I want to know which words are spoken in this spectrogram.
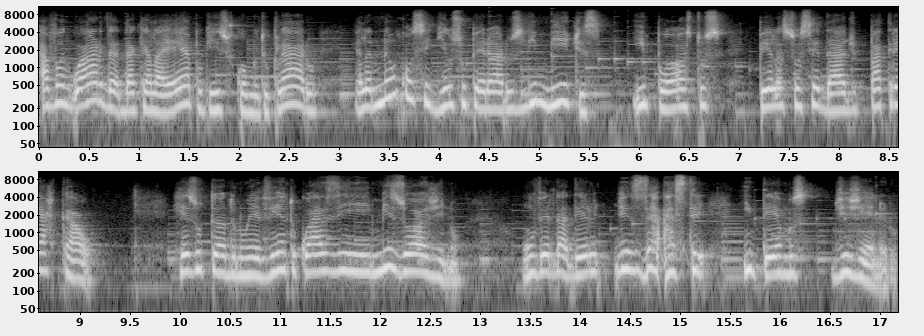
A vanguarda daquela época, isso ficou muito claro, ela não conseguiu superar os limites impostos pela sociedade patriarcal resultando num evento quase misógino, um verdadeiro desastre em termos de gênero.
